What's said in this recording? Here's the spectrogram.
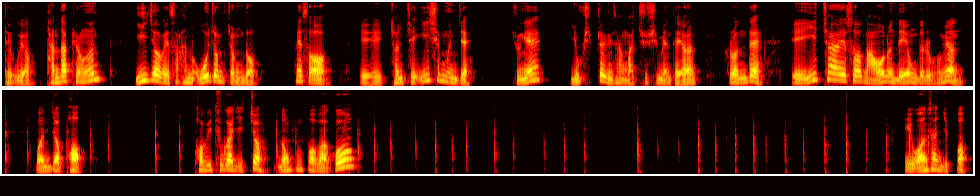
되고요. 단답형은 2점에서 한 5점 정도 해서 이 전체 20문제 중에 60점 이상 맞추시면 돼요. 그런데 이 2차에서 나오는 내용들을 보면 먼저 법, 법이 두 가지 있죠. 농품법하고 이 원산지법.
